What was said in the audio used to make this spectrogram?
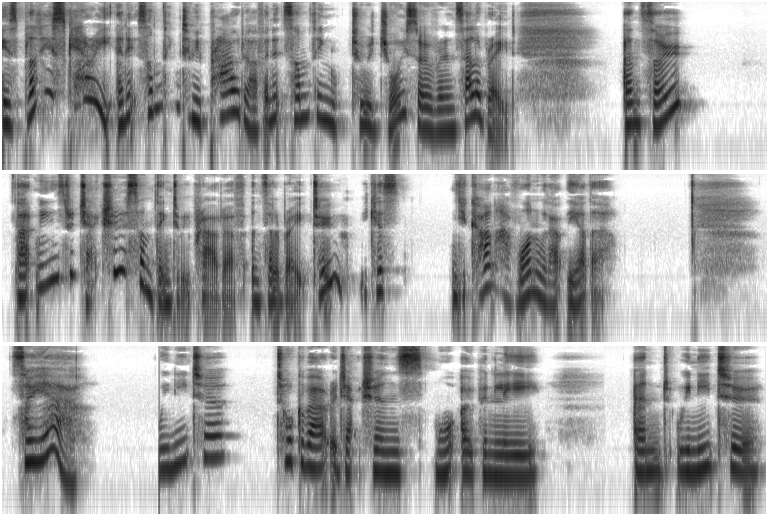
is bloody scary and it's something to be proud of and it's something to rejoice over and celebrate. And so that means rejection is something to be proud of and celebrate too, because you can't have one without the other. So yeah, we need to talk about rejections more openly and we need to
